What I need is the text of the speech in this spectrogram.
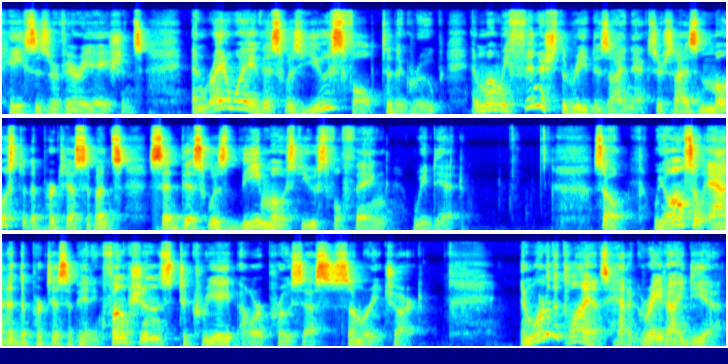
cases or variations. And right away, this was useful to the group. And when we finished the redesign exercise, most of the participants said this was the most useful thing we did. So we also added the participating functions to create our process summary chart. And one of the clients had a great idea.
